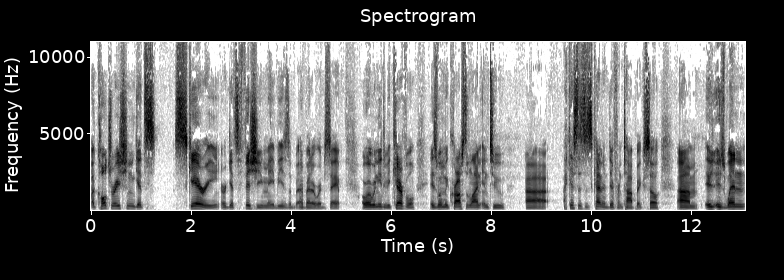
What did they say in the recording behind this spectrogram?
acculturation gets scary or gets fishy, maybe is a, a better word to say it, or where we need to be careful is when we cross the line into. Uh, I guess this is kind of a different topic. So, um, is, is when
